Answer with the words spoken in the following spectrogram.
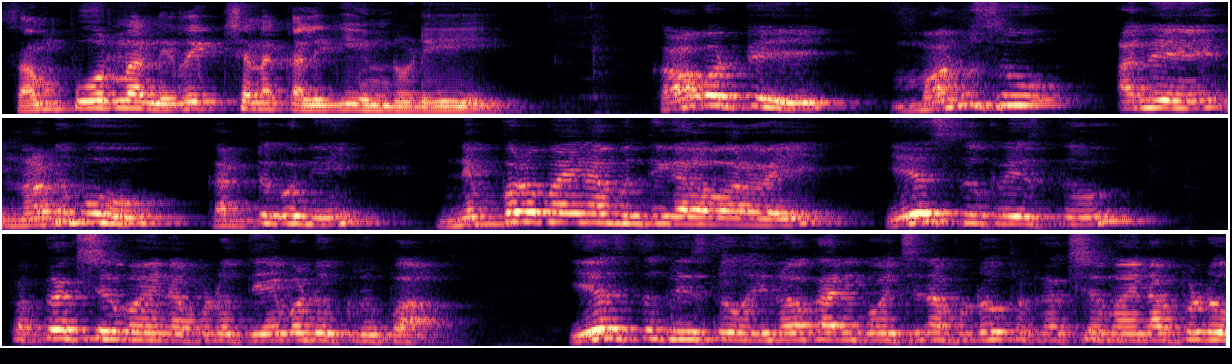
సంపూర్ణ నిరీక్షణ కలిగి ఉండుడి. కాబట్టి మనసు అనే నడుము కట్టుకొని నిబ్బరమైన బుద్ధి గలవారై ఏసుక్రీస్తు ప్రత్యక్షమైనప్పుడు దేవుడు కృప. ఏసుక్రీస్తు ఈ లోకానికి వచ్చినప్పుడు ప్రత్యక్షమైనప్పుడు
